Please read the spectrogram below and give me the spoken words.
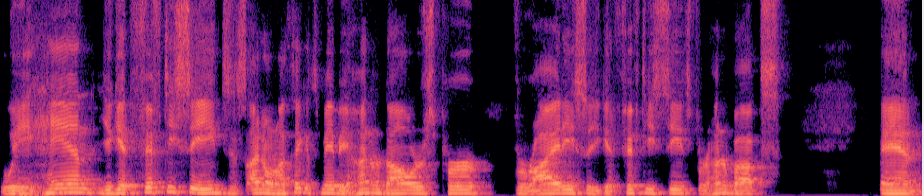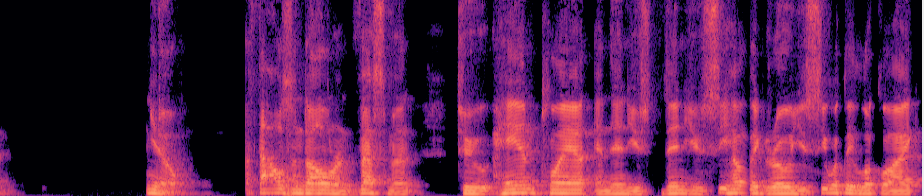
We hand you get 50 seeds. It's, I don't know, I think it's maybe $100 per variety. So you get 50 seeds for 100 bucks. And, you know, a thousand dollar investment to hand plant and then you then you see how they grow you see what they look like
